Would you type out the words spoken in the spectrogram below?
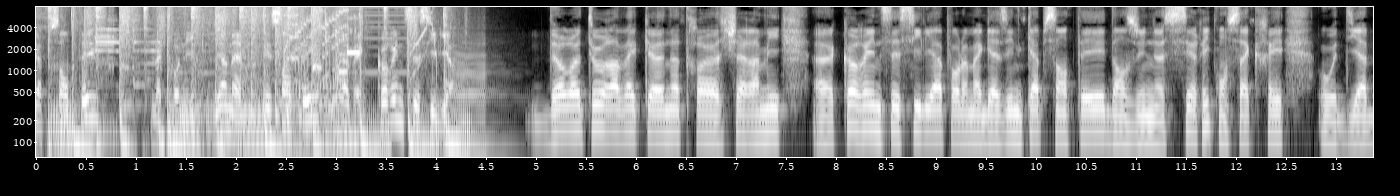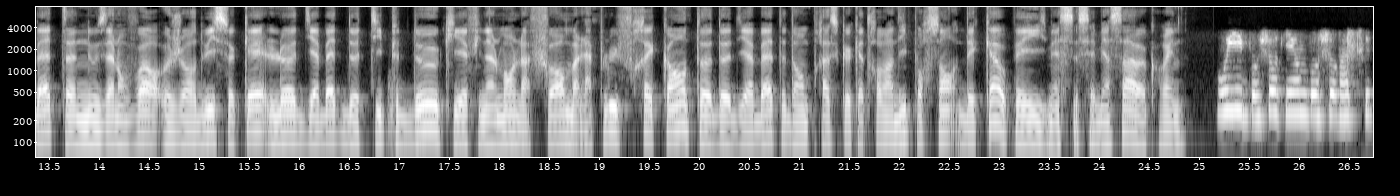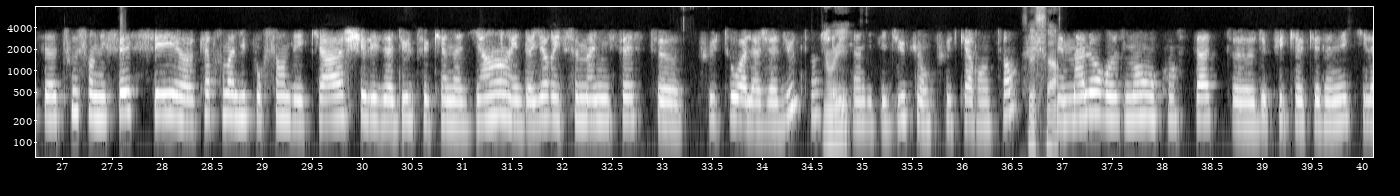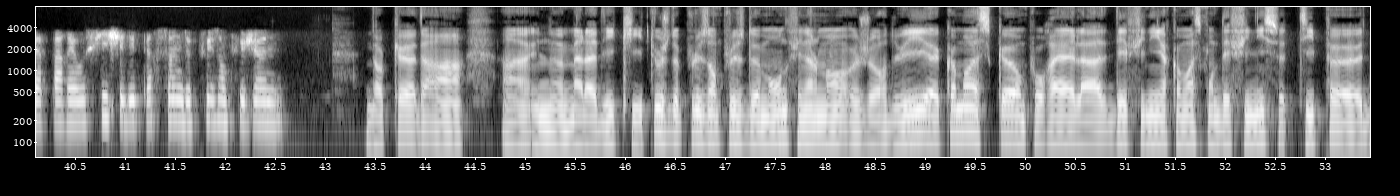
Cap Santé, la chronique bien-être et santé avec Corinne Cecilia. De retour avec euh, notre chère amie euh, Corinne Cecilia pour le magazine Cap Santé dans une série consacrée au diabète. Nous allons voir aujourd'hui ce qu'est le diabète de type 2 qui est finalement la forme la plus fréquente de diabète dans presque 90% des cas au pays. Mais c'est bien ça, euh, Corinne? Oui, bonjour Guillaume, bonjour à toutes et à tous. En effet, c'est 90% des cas chez les adultes canadiens et d'ailleurs, ils se manifestent plutôt à l'âge adulte, hein, chez les individus qui ont plus de 40 ans. Ça. Mais malheureusement, on constate euh, depuis quelques années qu'il apparaît aussi chez des personnes de plus en plus jeunes. Donc euh, une maladie qui touche de plus en plus de monde finalement aujourd'hui. Euh, comment est-ce qu'on pourrait la définir? Comment est-ce qu'on définit ce type de,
